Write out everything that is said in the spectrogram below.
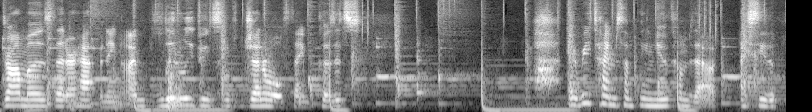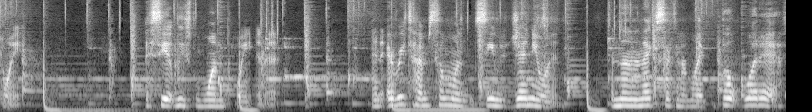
dramas that are happening. I'm literally doing some general thing because it's every time something new comes out, I see the point. I see at least one point in it. And every time someone seems genuine, and then the next second I'm like, but what if?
